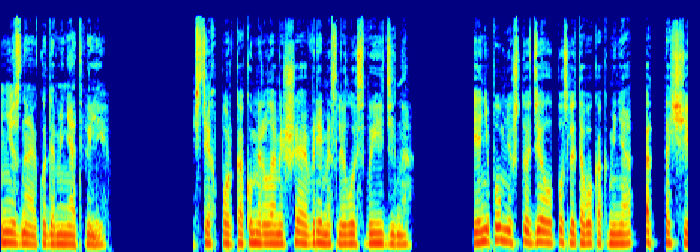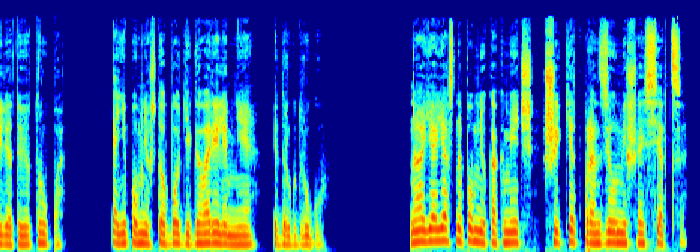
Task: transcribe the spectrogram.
Не знаю, куда меня отвели. С тех пор, как умерла Мише, время слилось воедино. Я не помню, что делал после того, как меня оттащили от ее трупа. Я не помню, что боги говорили мне и друг другу. Но я ясно помню, как меч Шикет пронзил Мише сердце.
